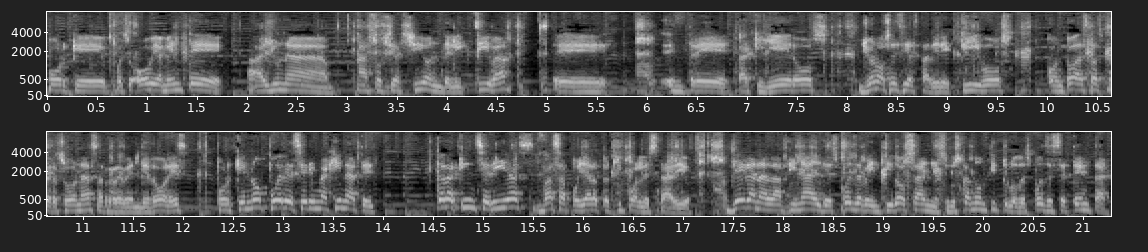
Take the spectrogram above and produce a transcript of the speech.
porque, pues, obviamente hay una asociación delictiva eh, entre taquilleros, yo no sé si hasta directivos, con todas estas personas, revendedores, porque no puede ser, imagínate, cada 15 días vas a apoyar a tu equipo al estadio. Llegan a la final después de 22 años y buscando un título después de 70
